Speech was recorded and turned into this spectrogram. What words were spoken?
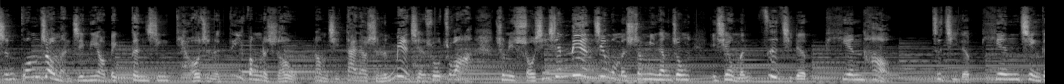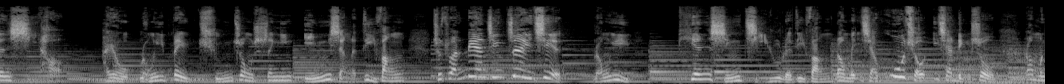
神光照满今天要被更新调整的地方的时候，让我们一起带到神的面前说：主啊，求你首先先炼净我们生命当中一些我们自己的偏好、自己的偏见跟喜好，还有容易被群众声音影响的地方，求主来炼净这一切容易偏行己路的地方。让我们一起来呼求，一起来领受，让我们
